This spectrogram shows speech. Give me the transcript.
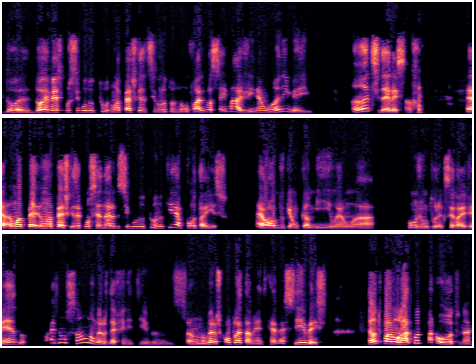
dois, dois meses para o segundo turno, uma pesquisa de segundo turno não vale, você imagina, é um ano e meio antes da eleição é uma, uma pesquisa com cenário do segundo turno que aponta isso. É óbvio que é um caminho, é uma conjuntura que você vai vendo, mas não são números definitivos, são números completamente reversíveis, tanto para um lado quanto para o outro, né?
